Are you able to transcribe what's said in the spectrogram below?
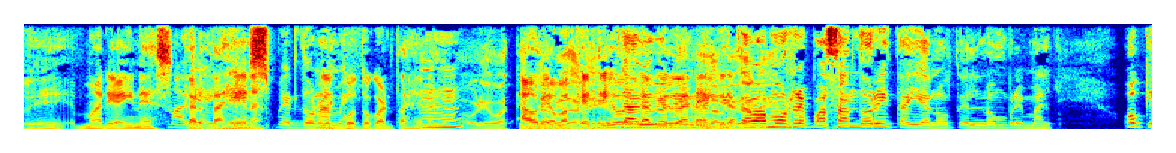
eh, María Inés María Cartagena. Inés, perdóname. Coto Cartagena. Ujú. Aurea Vázquez. Aurea Vázquez Ríos, estábamos repasando ahorita y anoté el nombre mal. Ok,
